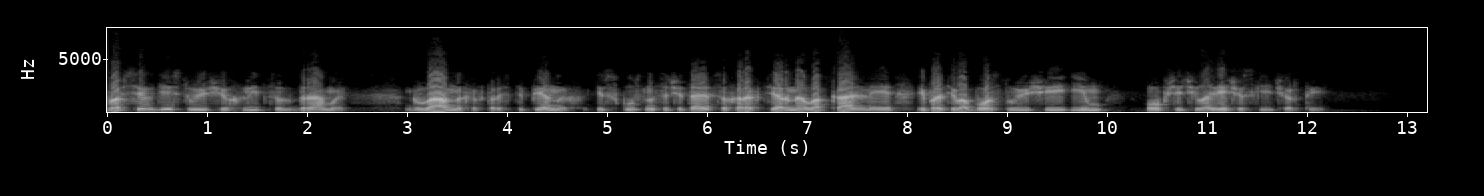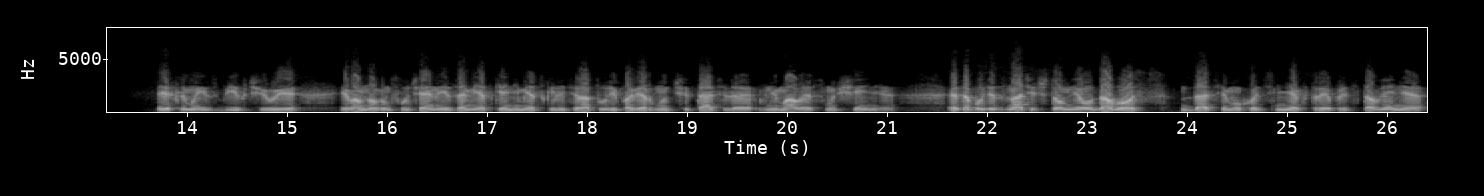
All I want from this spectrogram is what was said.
Во всех действующих лицах драмы, главных и второстепенных, искусно сочетаются характерно локальные и противоборствующие им общечеловеческие черты. Если мы избивчивые и во многом случайные заметки о немецкой литературе повергнут читателя в немалое смущение. Это будет значить, что мне удалось дать ему хоть некоторое представление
